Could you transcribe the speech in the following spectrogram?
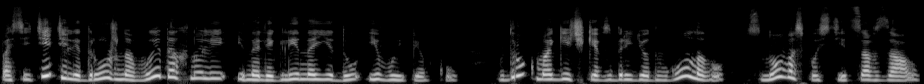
посетители дружно выдохнули и налегли на еду и выпивку. Вдруг магичке взбредет в голову снова спуститься в зал.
